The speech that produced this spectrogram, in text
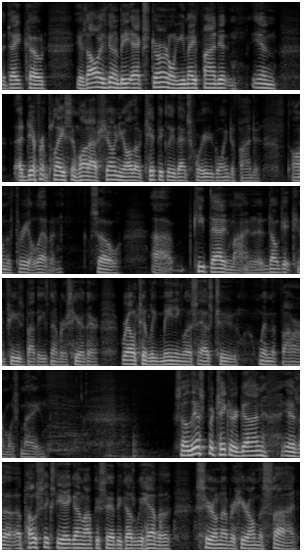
The date code is always going to be external. You may find it in a different place than what I've shown you, although typically that's where you're going to find it on the 311. So uh, keep that in mind and don't get confused by these numbers here. They're relatively meaningless as to when the firearm was made. So this particular gun is a, a post 68 gun, like we said, because we have a serial number here on the side.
